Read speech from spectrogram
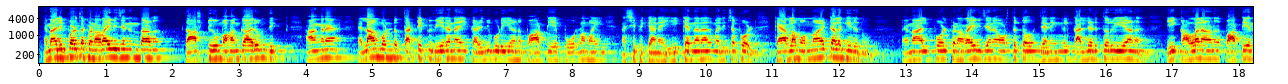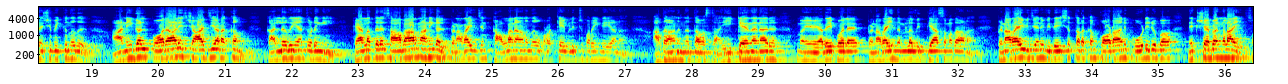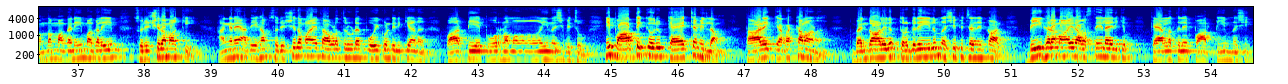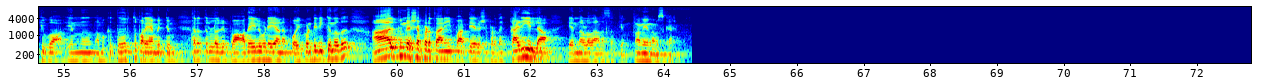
എന്നാൽ ഇപ്പോഴത്തെ പിണറായി വിജയൻ എന്താണ്? ധാർഷ്ട്യവും അഹങ്കാരവും ദിക് അങ്ങനെ എല്ലാം കൊണ്ടും തട്ടിപ്പ് വീരനായി കഴിഞ്ഞുകൂടിയാണ് പാർട്ടിയെ പൂർണമായി നശിപ്പിക്കാനായി ഇ കെ നനാർ മരിച്ചപ്പോൾ കേരളം ഒന്നായിട്ട് ഇളകിയിരുന്നു. എന്നാൽ ഇപ്പോൾ പിണറായി വിജയനെ ഓർത്തിട്ടോ ജനങ്ങൾ കല്ലെടുത്തെറിയുകയാണ്. ഈ കള്ളനാണ് പാർട്ടിയെ നശിപ്പിക്കുന്നത്. അണികൾ പോരാളി ഷാജി അടക്കം കല്ലെറിയാൻ തുടങ്ങി. കേരളത്തിലെ സാധാരണ അണികൾ പിണറായി വിജയൻ കള്ളനാണെന്ന് ഉറക്കെ വിളിച്ചു പറയുകയാണ്. അതാണ് ഇന്നത്തെ അവസ്ഥ. ഇ കെ നനാർ അതേപോലെ പിണറായി തമ്മിലുള്ള വ്യത്യാസം അതാണ്. പിണറായി വിജയന് വിദേശത്തടക്കം കോടാനു കോടി രൂപ നിക്ഷേപങ്ങളായി സ്വന്തം മകനെയും മകളെയും സുരക്ഷിതമാക്കി. അങ്ങനെ അദ്ദേഹം സുരക്ഷിതമായ താവളത്തിലൂടെ പോയിക്കൊണ്ടിരിക്കുകയാണ്. പാർട്ടിയെ പൂർണമായി നശിപ്പിച്ചു. ഈ പാർട്ടിക്ക് ഒരു കയറ്റമില്ല. താഴേക്കിറക്കമാണ് ബംഗാളിലും ത്രിപുരയിലും നശിപ്പിച്ചതിനേക്കാൾ ഭീകരമായൊരവസ്ഥയിലായിരിക്കും കേരളത്തിലെ പാർട്ടിയും നശിക്കുക എന്ന് നമുക്ക് തീർത്ത് പറയാൻ പറ്റും. അത്തരത്തിലുള്ളൊരു പാതയിലൂടെയാണ് പോയിക്കൊണ്ടിരിക്കുന്നത്. ആർക്കും രക്ഷപ്പെടുത്താൻ ഈ പാർട്ടിയെ രക്ഷപ്പെടുത്താൻ കഴിയില്ല എന്നുള്ളതാണ് സത്യം. നന്ദി നമസ്കാരം.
